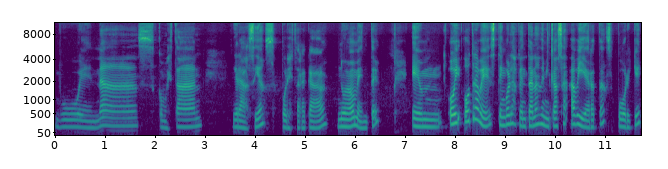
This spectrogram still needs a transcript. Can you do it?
Buenas, ¿cómo están? Gracias por estar acá nuevamente. Em, hoy otra vez tengo las ventanas de mi casa abiertas porque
